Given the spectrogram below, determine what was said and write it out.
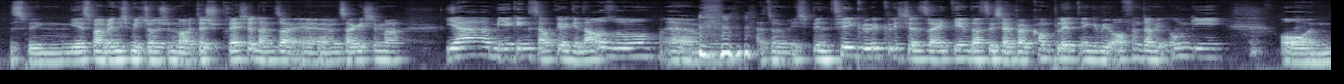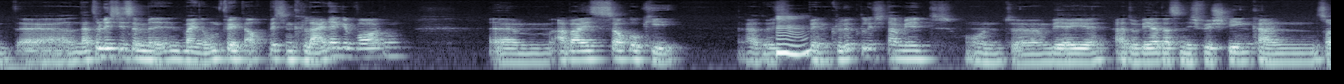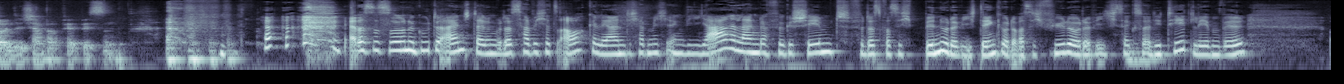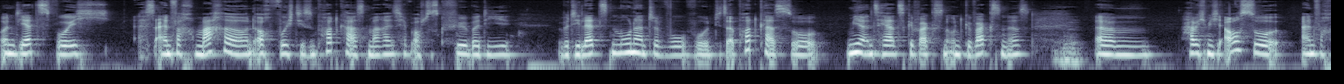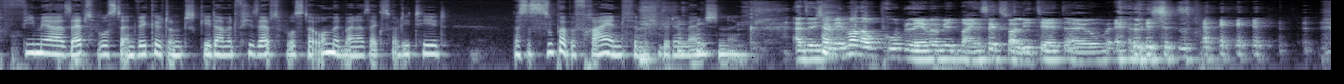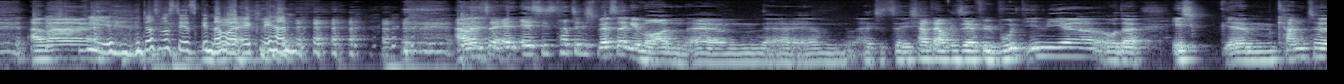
deswegen, jedes Mal, wenn ich mit solchen Leuten spreche, dann sage äh, sag ich immer, ja, mir ging es auch genauso. Ähm, also ich bin viel glücklicher seitdem, dass ich einfach komplett irgendwie offen damit umgehe. Und äh, natürlich ist mein Umfeld auch ein bisschen kleiner geworden. Ähm, aber es ist auch okay. Also ich mhm. bin glücklich damit und äh, wer, also wer das nicht verstehen kann, sollte sich einfach verbissen. ja, das ist so eine gute Einstellung. Das habe ich jetzt auch gelernt. Ich habe mich irgendwie jahrelang dafür geschämt, für das, was ich bin oder wie ich denke oder was ich fühle oder wie ich Sexualität leben will. Und jetzt, wo ich es einfach mache und auch wo ich diesen Podcast mache, ich habe auch das Gefühl, über die, über die letzten Monate, wo, wo dieser Podcast so mir ins Herz gewachsen und gewachsen ist, mhm. ähm, habe ich mich auch so einfach viel mehr selbstbewusster entwickelt und gehe damit viel selbstbewusster um mit meiner Sexualität. Das ist super befreiend, finde ich, für den Menschen. Also ich habe immer noch Probleme mit meiner Sexualität, äh, um ehrlich zu sein. Aber wie? Das musst du jetzt genauer erklären. Aber es, es, ist tatsächlich besser geworden. Ähm, ähm, also ich hatte auch sehr viel Wut in mir oder ich ähm, kannte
